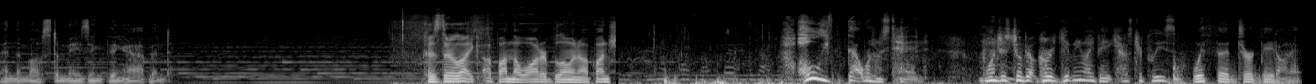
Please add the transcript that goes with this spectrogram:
and the most amazing thing happened. Because they're like up on the water, blowing up on. Holy, that one was 10. One just jumped out. Corey, get me my bait caster, please. With the jerk bait on it.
